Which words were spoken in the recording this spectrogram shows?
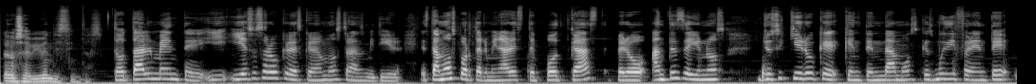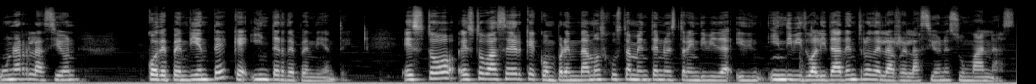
pero se viven distintas. Totalmente, y, y eso es algo que les queremos transmitir. Estamos por terminar este podcast, pero antes de irnos, yo sí quiero que, que entendamos que es muy diferente una relación codependiente que interdependiente. Esto, esto va a hacer que comprendamos justamente nuestra individualidad dentro de las relaciones humanas.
